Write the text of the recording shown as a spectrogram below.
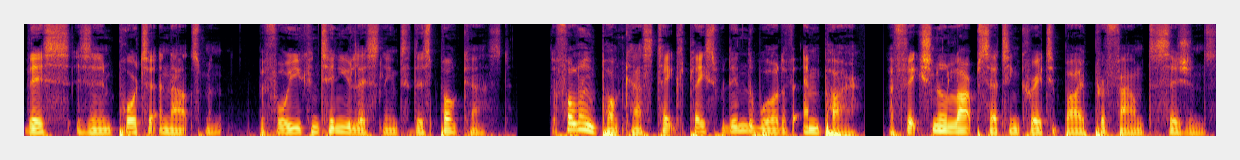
This is an important announcement before you continue listening to this podcast. The following podcast takes place within the world of Empire, a fictional LARP setting created by Profound Decisions.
